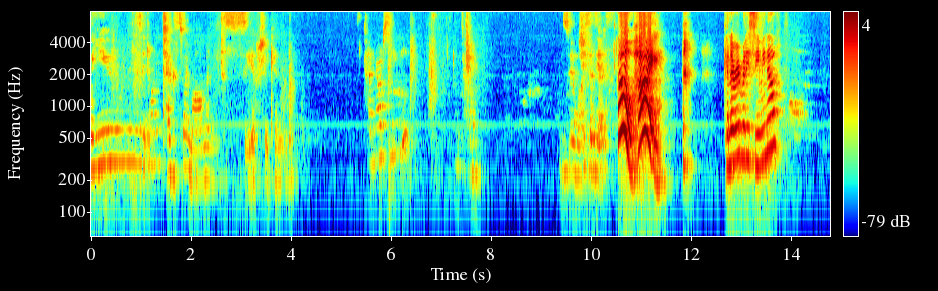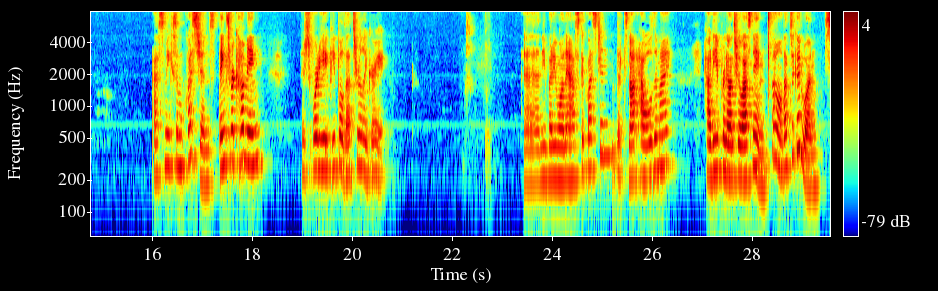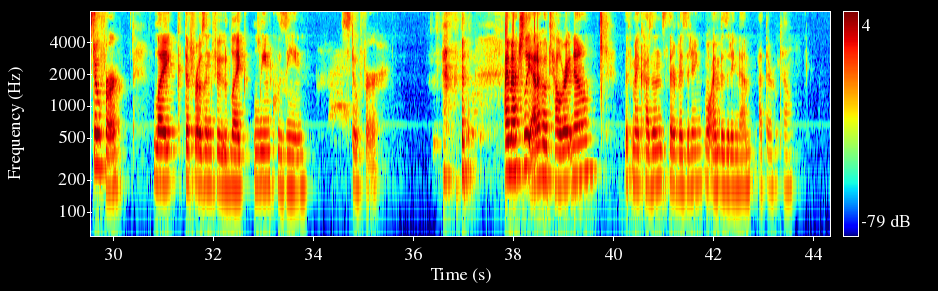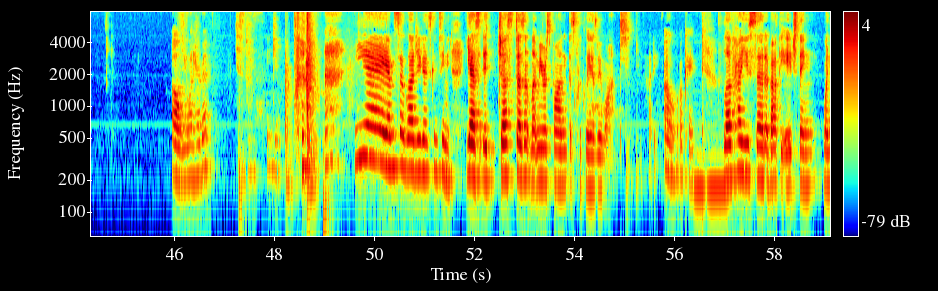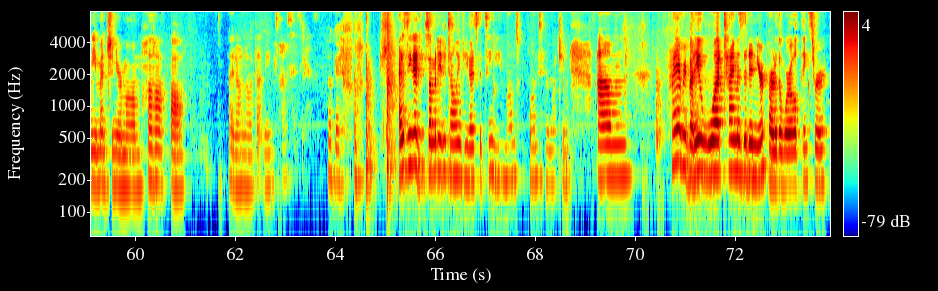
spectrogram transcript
Will you text my mom and see if she can? Can you see me? Okay. Say what? She says yes. Oh, hi! Can everybody see me now? Ask me some questions. Thanks for coming. There's 48 people. That's really great. Anybody want to ask a question that's not how old am I? How do you pronounce your last name? Oh, that's a good one. Stouffer. Like the frozen food, like lean cuisine. Stouffer. I'm actually at a hotel right now with my cousins. They're visiting. Well, I'm visiting them at their hotel. Oh, you want to hear a hairband? Yes, please. Thank you. Yay, I'm so glad you guys can see me. Yes, it just doesn't let me respond as quickly as we want. How do you, oh, okay. Love how you said about the age thing when you mention your mom. Ha ha ha. I don't know what that means. Mom says yes. Okay. I just needed somebody to tell me if you guys could see me. Mom's mom's here watching. Um, hi everybody. What time is it in your part of the world? Thanks for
